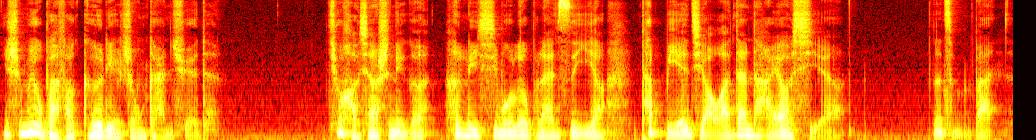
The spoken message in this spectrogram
你是没有办法割裂这种感觉的。就好像是那个亨利·西蒙·勒普兰斯一样，他蹩脚啊，但他还要写啊，那怎么办呢？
